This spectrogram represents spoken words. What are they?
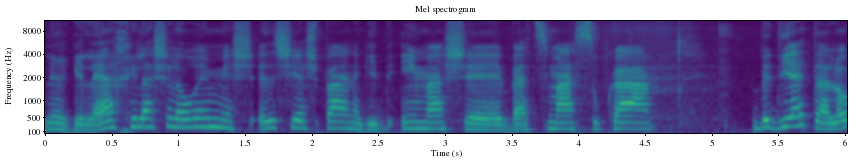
להרגלי האכילה של ההורים יש איזושהי השפעה, נגיד אימא שבעצמה עסוקה בדיאטה, לא,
